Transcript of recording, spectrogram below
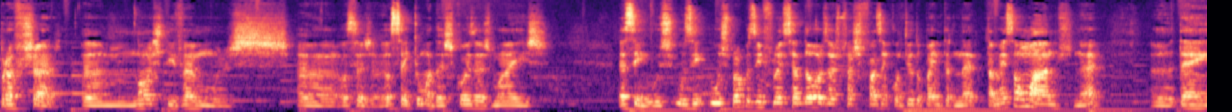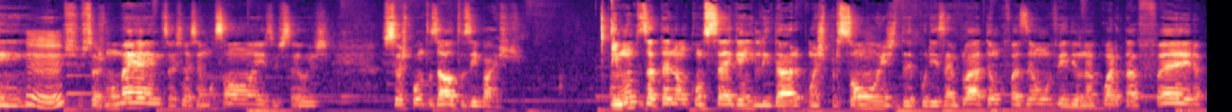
para fechar, um, nós tivemos. Uh, ou seja, eu sei que uma das coisas mais. Assim, os, os, os próprios influenciadores, as pessoas que fazem conteúdo para a internet também são humanos, né? Uh, têm uhum. os, os, seus momentos, as suas emoções, os seus, os seus pontos altos e baixos. E muitos até não conseguem lidar com as pressões de, por exemplo, ah, tenho que fazer um vídeo na quarta-feira,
